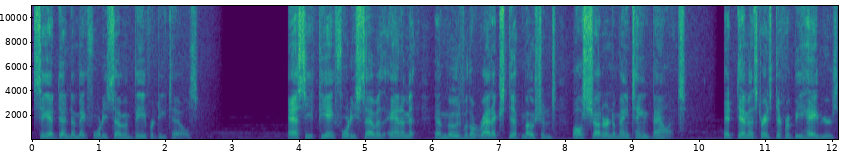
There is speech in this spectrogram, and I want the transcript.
See Addendum 847-B for details. SCP-847 is animate and moves with erratic stiff motions while shuddering to maintain balance. It demonstrates different behaviors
